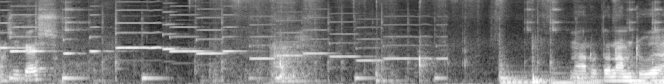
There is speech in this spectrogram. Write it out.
masih guys. Naruto 62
